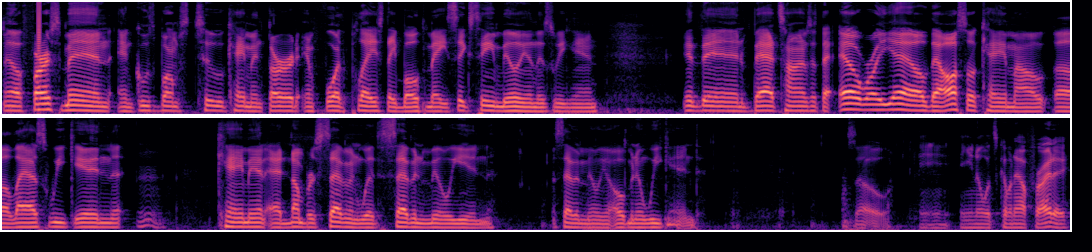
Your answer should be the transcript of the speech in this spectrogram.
Uh, first man and Goosebumps two came in third and fourth place. They both made 16 million this weekend. And then Bad Times at the El Royale that also came out uh, last weekend came in at number seven with seven million, seven million opening weekend. So And, and you know what's coming out Friday?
